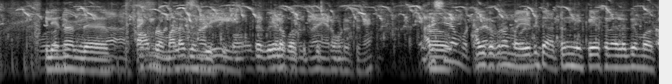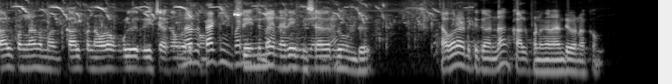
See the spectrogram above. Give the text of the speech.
இல்லைன்னா அந்த ஃபார்மில் மழை இல்லை வேலை பார்த்துட்டு. அதுக்கப்புறம் நம்ம எடுத்து அட்டன் பண்ணி பேசலாம் இல்லாட்டி நம்ம கால் பண்ணலாம். நம்ம கால் பண்ணா கூட உங்களுக்கு ரீச் ஆகாம இருக்கும். packing So, இந்த மாதிரி நிறைய மிஸ் ஆகிறதும் உண்டு. தவறா எடுத்துக்க வேண்டாம். கால் பண்ணுங்க. நன்றி வணக்கம்.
